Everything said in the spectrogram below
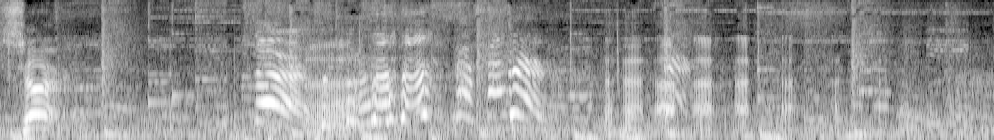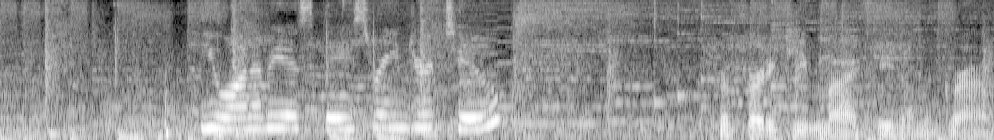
Sir. Sir! Sir! You want to be a space ranger too? Prefer to keep my feet on the ground.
